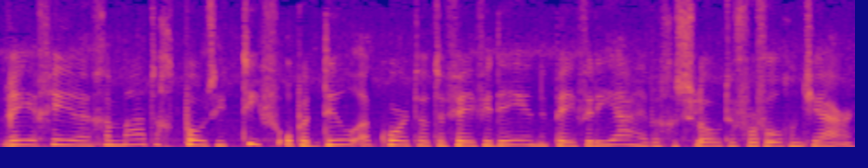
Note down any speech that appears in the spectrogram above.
reageren gematigd positief op het deelakkoord dat de VVD en de PvdA hebben gesloten voor volgend jaar.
